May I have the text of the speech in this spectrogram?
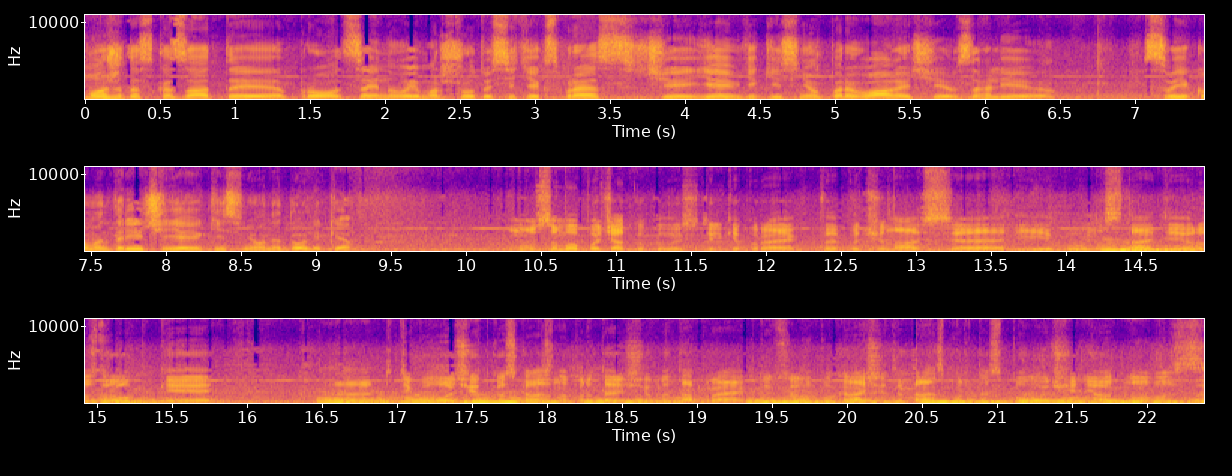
Можете сказати про цей новий маршрут у Сіті Експрес? Чи є якісь в нього переваги, чи взагалі свої коментарі, чи є якісь в нього недоліки? Ну, з самого початку, коли ж тільки проект починався і був на стадії розробки, е, тоді було чітко сказано про те, що мета проекту цього покращити транспортне сполучення одного з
